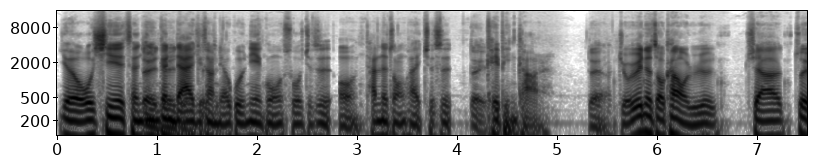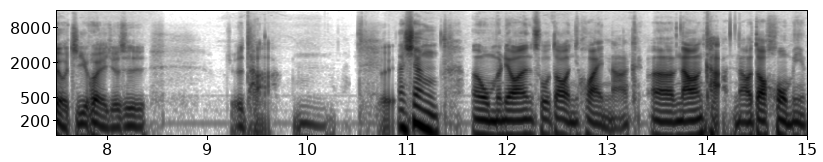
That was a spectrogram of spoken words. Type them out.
有些曾经跟大家局长聊过，你也跟我说，就是哦，他的状态就是对可以平卡了。对啊，九月那时候看，我觉得现在最有机会就是就是他。嗯，对那像呃，我们聊完说到你后来拿呃拿完卡，然后到后面，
